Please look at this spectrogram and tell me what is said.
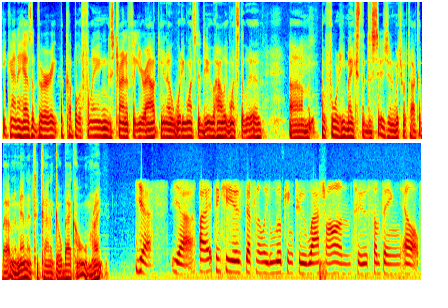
he kind of has a very a couple of flings trying to figure out, you know, what he wants to do, how he wants to live, um, before he makes the decision, which we'll talk about in a minute, to kind of go back home, right? yes. Yeah. I think he is definitely looking to latch on to something else.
